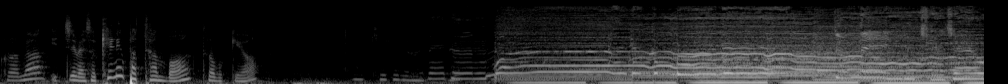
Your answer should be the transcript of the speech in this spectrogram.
그러면 이쯤에서 킬링 파트 한번 들어볼게요. 또 내일 찾아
